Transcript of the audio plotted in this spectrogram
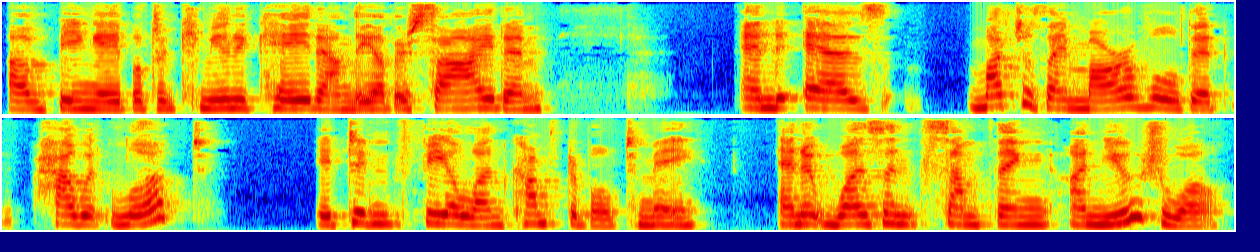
of being able to communicate on the other side, and and as much as I marveled at how it looked, it didn't feel uncomfortable to me and it wasn't something unusual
